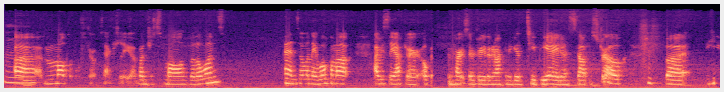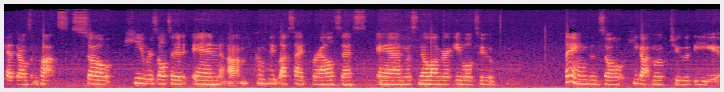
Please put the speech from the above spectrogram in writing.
Mm. uh, multiple strokes actually, a bunch of small little ones. And so when they woke him up, obviously after open heart surgery, they're not going to give TPA to stop a stroke, but he had thrown some clots. So he resulted in um, complete left side paralysis and was no longer able to things and so he got moved to the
